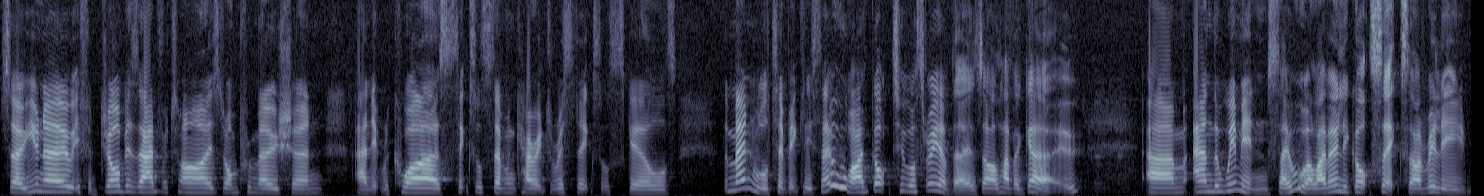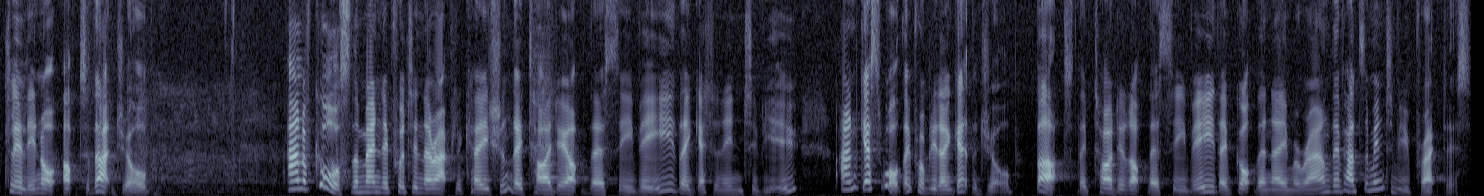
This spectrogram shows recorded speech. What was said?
So, you know, if a job is advertised on promotion and it requires six or seven characteristics or skills, the men will typically say, Oh, I've got two or three of those, I'll have a go. Um, and the women say, Oh, well, I've only got six, I'm really clearly not up to that job. And of course, the men, they put in their application, they tidy up their CV, they get an interview, and guess what? They probably don't get the job, but they've tidied up their CV, they've got their name around, they've had some interview practice.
